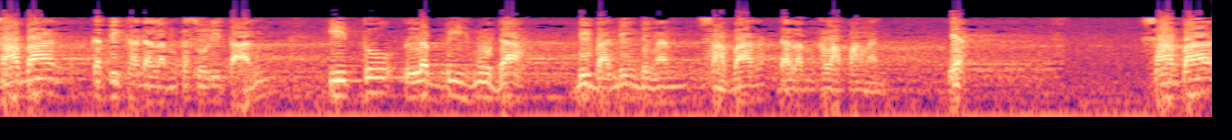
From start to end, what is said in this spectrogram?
Sabar ketika dalam kesulitan itu lebih mudah dibanding dengan sabar dalam kelapangan. Ya, Sabar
